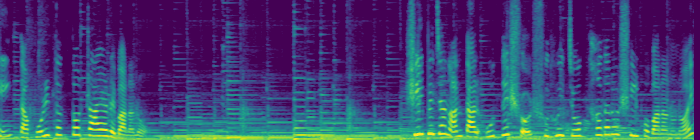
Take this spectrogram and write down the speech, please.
নেই তা পরিত্যক্ত টায়ারে বানানো। শিল্পী জানান, তার উদ্দেশ্য শুধুই চোখ ধাঁধানো শিল্প বানানো নয়,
